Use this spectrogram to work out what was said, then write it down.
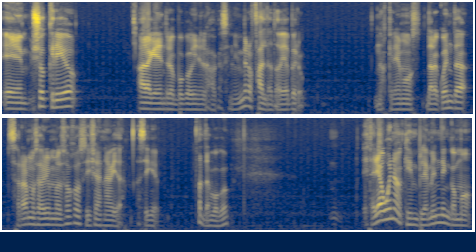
Em, yo creo, ahora que dentro de poco vienen las vacaciones de invierno, falta todavía, pero nos queremos dar cuenta, cerramos, abrimos los ojos y ya es Navidad. Así que falta poco. Estaría bueno que implementen como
